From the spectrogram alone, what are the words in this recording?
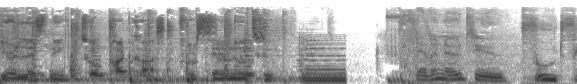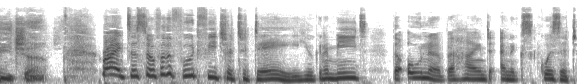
You're listening to a podcast from 702. 702. Food feature. Right, so for the food feature today, you're going to meet the owner behind an exquisite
